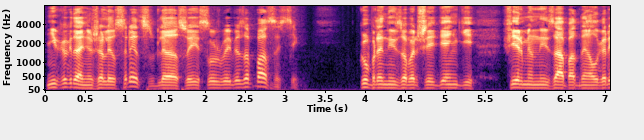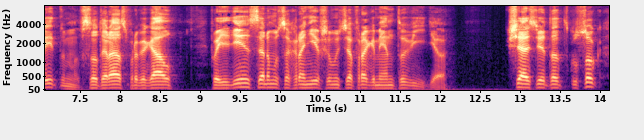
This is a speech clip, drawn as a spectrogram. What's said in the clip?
никогда не жалел средств для своей службы безопасности. Купленный за большие деньги фирменный западный алгоритм в сотый раз пробегал по единственному сохранившемуся фрагменту видео. К счастью, этот кусок —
